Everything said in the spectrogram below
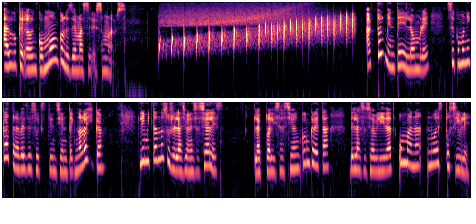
algo que, en común con los demás seres humanos. Actualmente el hombre se comunica a través de su extensión tecnológica, limitando sus relaciones sociales. La actualización concreta de la sociabilidad humana no es posible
